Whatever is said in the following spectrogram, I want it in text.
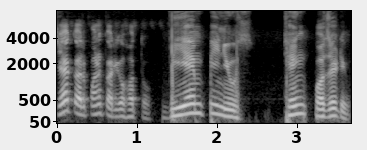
ચેક અર્પણ કર્યો હતો. V M P news, think positive.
